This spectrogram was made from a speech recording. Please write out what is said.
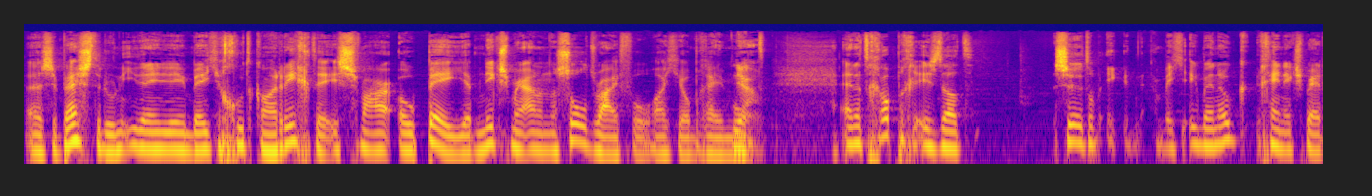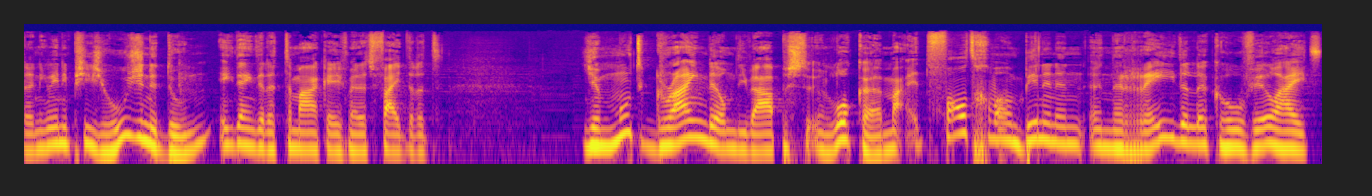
eh, zijn best te doen. Iedereen die een beetje goed kan richten is zwaar OP. Je hebt niks meer aan een assault rifle, had je op een gegeven moment. En het grappige is dat ze het op. Ik, weet je, ik ben ook geen expert en ik weet niet precies hoe ze het doen. Ik denk dat het te maken heeft met het feit dat het. Je moet grinden om die wapens te unlocken. Maar het valt gewoon binnen een, een redelijke hoeveelheid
